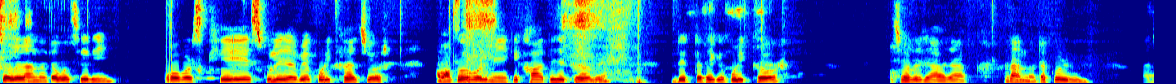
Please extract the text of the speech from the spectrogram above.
চলো রান্নাটা বসিয়ে দিই। ও আবার খেয়ে স্কুলে যাবে, পরীক্ষা আছে ওর। আমাকেও আবার মেয়েকে খাওয়াতে যেতে হবে। দেড়টা থেকে পরীক্ষা ওর। চলো যাওয়া যাক, রান্নাটা করে নিই। কাজ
